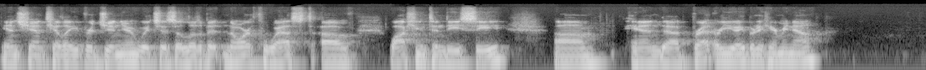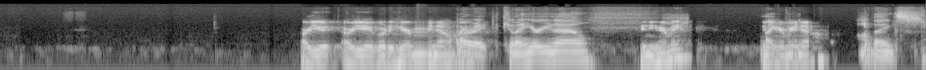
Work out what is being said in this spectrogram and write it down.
in Chantilly, Virginia, which is a little bit northwest of Washington, D.C. Um, and uh, Brett, are you able to hear me now? Are you are you able to hear me now? Brett? All right. Can I hear you now? Can you hear me? Can you I hear me now? Thanks.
